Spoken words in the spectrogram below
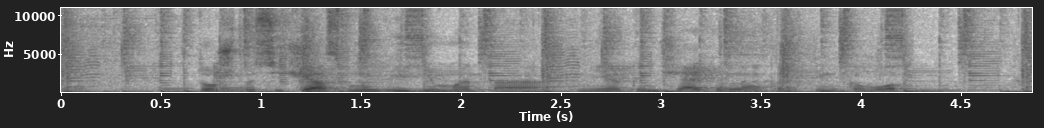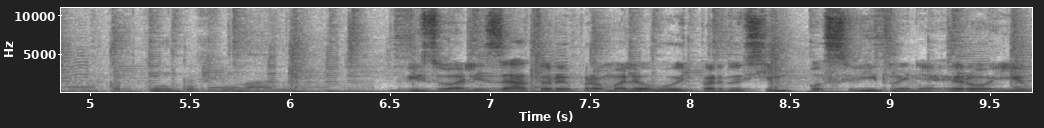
э, то, что сейчас мы видим, это не окончательная картинка, вот э, картинка финальная. Візуалізатори промальовують передусім освітлення героїв,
